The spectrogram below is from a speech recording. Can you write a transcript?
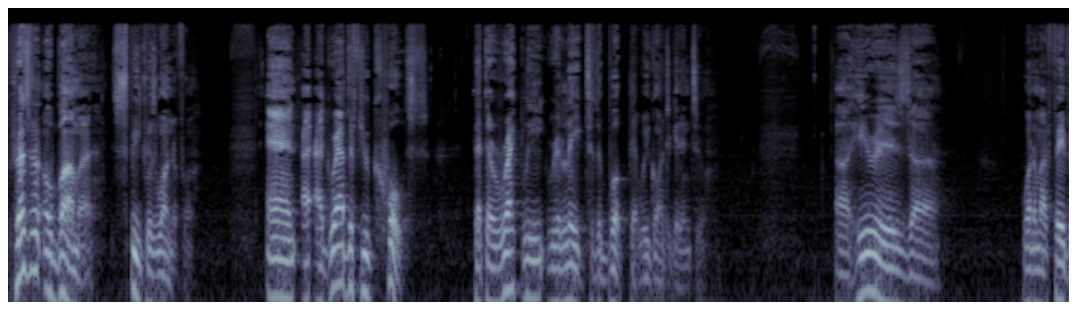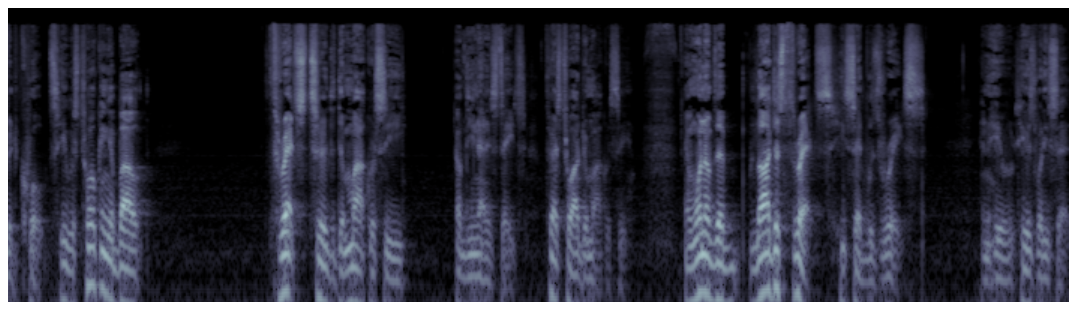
President Obama's speech was wonderful. And I, I grabbed a few quotes that directly relate to the book that we're going to get into. Uh, here is uh, one of my favorite quotes. He was talking about threats to the democracy of the United States, threats to our democracy. And one of the largest threats, he said, was race. And here, here's what he said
